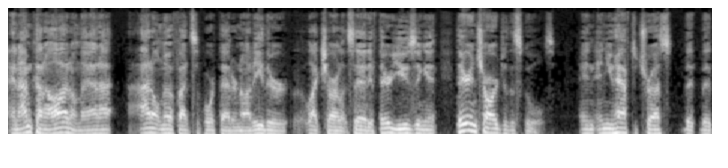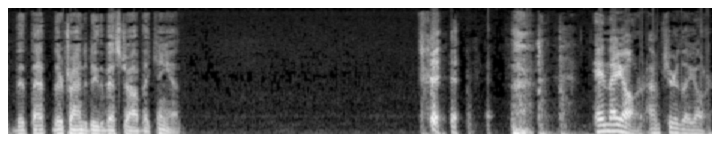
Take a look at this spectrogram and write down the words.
and I'm kind of odd on that. I I don't know if I'd support that or not either. Like Charlotte said, if they're using it, they're in charge of the schools, and and you have to trust that that that, that they're trying to do the best job they can. And they are. I'm sure they are.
